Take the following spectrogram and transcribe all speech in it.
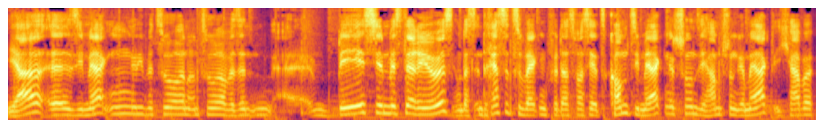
Ja, äh, Sie merken, liebe Zuhörerinnen und Zuhörer, wir sind ein bisschen mysteriös, um das Interesse zu wecken für das, was jetzt kommt. Sie merken es schon, Sie haben schon gemerkt, ich habe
